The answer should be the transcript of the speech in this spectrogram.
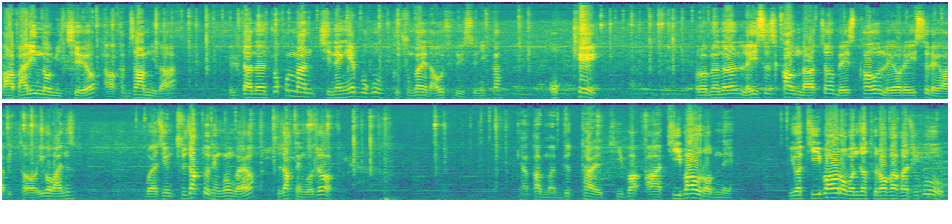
아 마린 너무 미치에요? 아 감사합니다. 일단은 조금만 진행해보고 그 중간에 나올 수도 있으니까 오케이. 그러면은 레이스 스카웃 나왔죠? 메이 스카웃 레어 레이스 레어 아비터. 이거 완 뭐야 지금 주작도 된 건가요? 주작된 거죠? 잠깐만 뮤탈 디바 아 디바울 없네. 이거 디바우로 먼저 들어가가지고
